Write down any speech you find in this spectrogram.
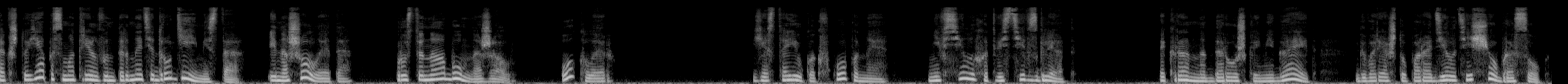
так что я посмотрел в интернете другие места и нашел это. Просто на обум нажал. О, Клэр. Я стою как вкопанная, не в силах отвести взгляд. Экран над дорожкой мигает, говоря, что пора делать еще бросок,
